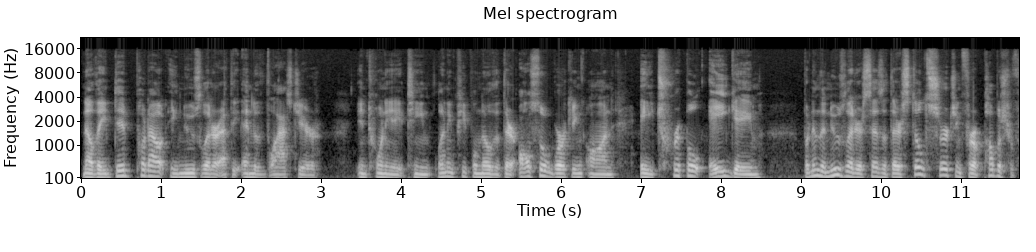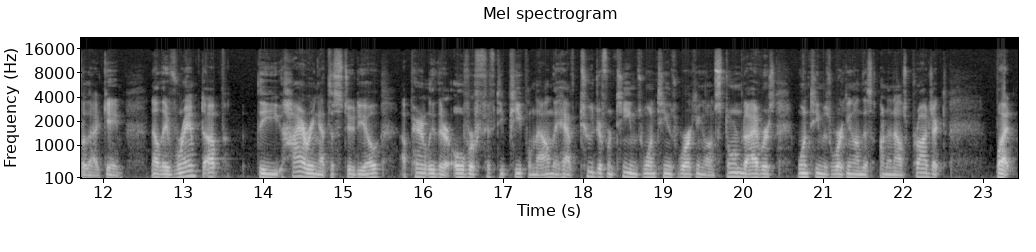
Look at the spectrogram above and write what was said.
Now, they did put out a newsletter at the end of last year in 2018, letting people know that they're also working on a triple A game. But in the newsletter, it says that they're still searching for a publisher for that game. Now, they've ramped up the hiring at the studio. Apparently, they're over 50 people now, and they have two different teams. One team's working on Stormdivers, one team is working on this unannounced project. But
